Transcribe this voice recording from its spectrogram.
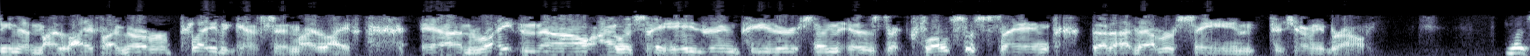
seen in my life. I've ever played against in my life. And right now, I would say Adrian Peterson is the closest thing that I've ever seen to Jimmy Brown. Was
